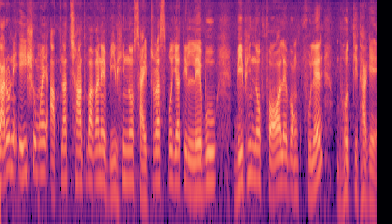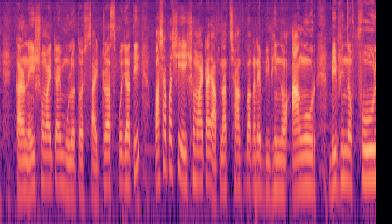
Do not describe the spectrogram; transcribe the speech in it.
কারণ এই সময় আপনার ছাদ বাগানে বিভিন্ন সাইট্রাস প্রজাতির লেবু, বিভিন্ন ফল এবং ফুলের ভর্তি থাকে। কারণ এই সময়টায় মূলত সাইট্রাস প্রজাতি। পাশাপাশি এই সময়টায় আপনার ছাদ বাগানে বিভিন্ন আঙুর, বিভিন্ন ফুল,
